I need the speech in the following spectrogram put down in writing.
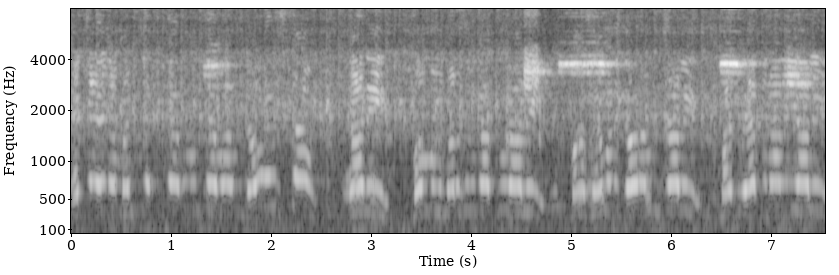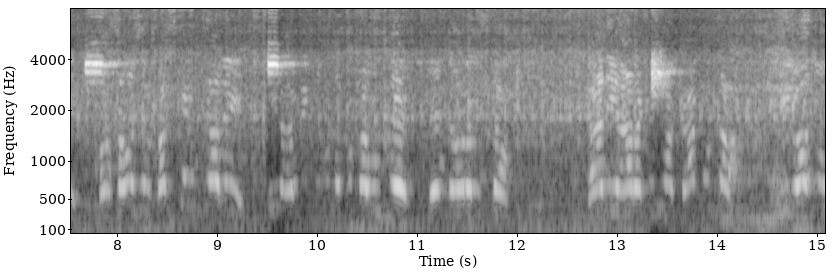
ఎక్కడైనా మంచి అధికారులు ఉంటే వాళ్ళని గౌరవిస్తాం కానీ మమ్మల్ని మనసులుగా చూడాలి మా శ్రమను మాకు వేతనాలు ఇవ్వాలి మా సమస్యలు పరిష్కరించాలి. మీరు అవినీతి ఉండకుండా ఉంటే మేము గౌరవిస్తాం. కానీ ఆ రకంగా కాకుండా ఈరోజు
